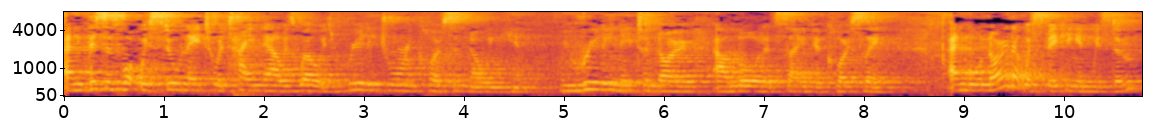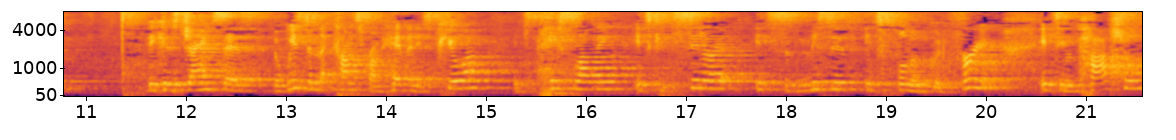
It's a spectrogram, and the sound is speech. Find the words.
And this is what we still need to attain now as well, is really drawing close and knowing Him. We really need to know our Lord and Saviour closely. And we'll know that we're speaking in wisdom because James says the wisdom that comes from heaven is pure, it's peace loving, it's considerate, it's submissive, it's full of good fruit, it's impartial,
